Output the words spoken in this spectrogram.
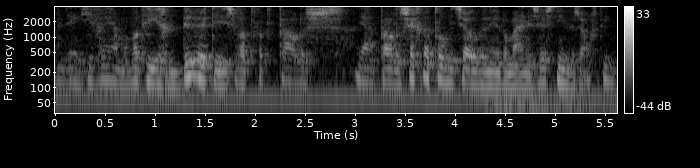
dan denk je van ja, maar wat hier gebeurd is, wat, wat Paulus, ja, Paulus zegt daar toch iets over in Romeinen 16, vers 18.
